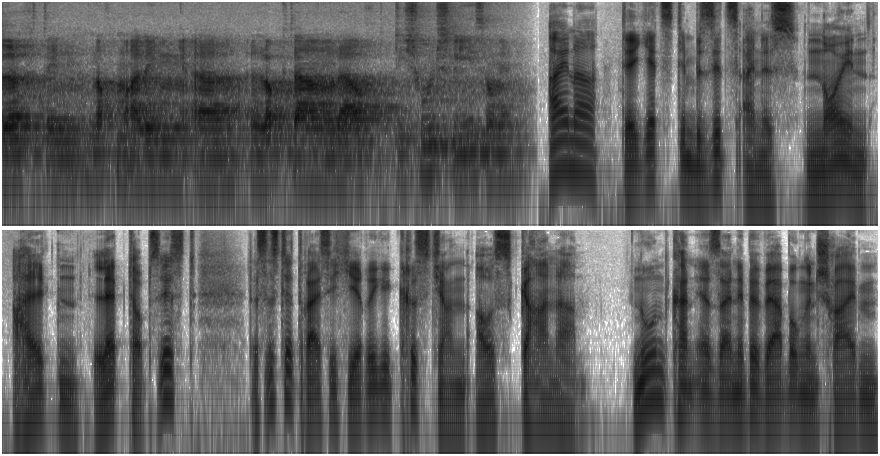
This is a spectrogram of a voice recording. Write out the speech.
durch den nochmaligen äh, Lockdown oder auch die Schulschließungen. Einer, der jetzt im Besitz eines neuen, alten Laptops ist, das ist der 30-jährige Christian aus Ghana. Nun kann er seine Bewerbungen schreiben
